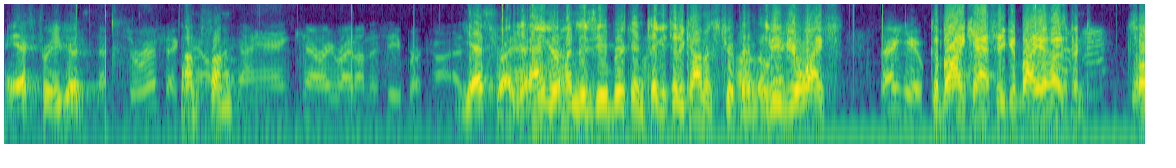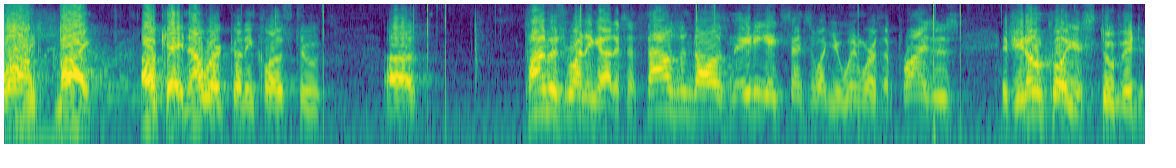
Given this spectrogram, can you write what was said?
Hey, that's pretty good. That's terrific. I'm know, from- I, I hang Carrie right on the zebra. Huh? Yes, right. You hang your Honda Z-Brick and take it to the comic strip and leave your wife. Thank you. Goodbye, Kathy. Goodbye, your husband. So long. Bye. Okay, now we're getting close to. Uh, time is running out. It's thousand dollars and eighty-eight cents is what you win worth of prizes. If you don't call, you're stupid.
